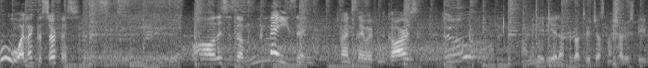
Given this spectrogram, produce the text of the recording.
Ooh, I like the surface. Oh, this is amazing. Try to stay away from the cars. Ooh. I'm an idiot, I forgot to adjust my shutter speed.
